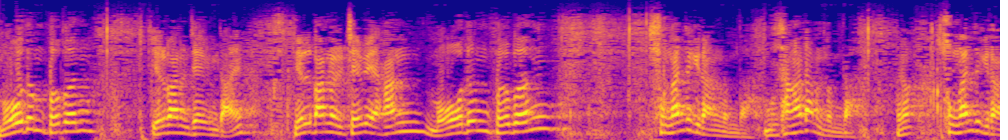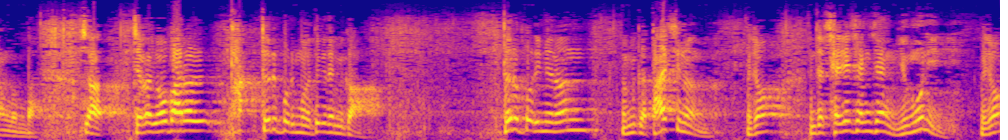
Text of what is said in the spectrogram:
모든 법은 열반은 제외입니다. 열반을 제외한 모든 법은 순간적이라는 겁니다. 무상하다는 겁니다. 순간적이라는 겁니다. 자, 제가 요 발을 탁 들어버리면 어떻게 됩니까? 들어버리면은, 뭡니까? 다시는, 그죠? 이제 세계생생, 영원히, 그죠?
